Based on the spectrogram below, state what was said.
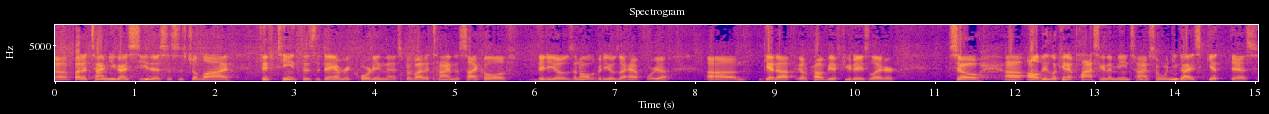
uh, by the time you guys see this, this is July 15th is the day I'm recording this. But by the time the cycle of videos and all the videos I have for you um, get up. It'll probably be a few days later. So uh, I'll be looking at plastic in the meantime. So when you guys get this,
